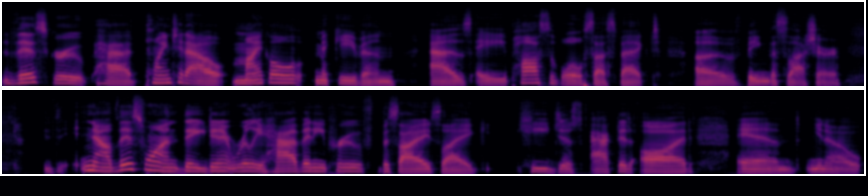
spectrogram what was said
this group had pointed out Michael McEwen as a possible suspect of being the slasher. Now, this one, they didn't really have any proof besides like he just acted odd and, you know,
